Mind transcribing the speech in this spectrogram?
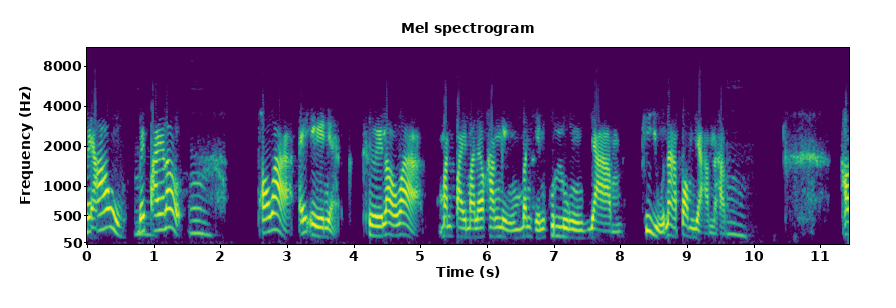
ไม่เอาอืมไม่ไปแล้วเออเพราะว่าไอเอ เนี่ย เคยเล่าว่ามันไปมาแล้วครั้งหนึ่ง มันเห็นคุณลุงยามที่อยู่หน้าป้อมยามนะครับ เออเขา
